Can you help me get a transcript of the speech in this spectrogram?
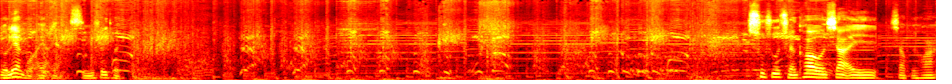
有练过。哎呀呀，死于飞腿，输出全靠下 A 下葵花。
